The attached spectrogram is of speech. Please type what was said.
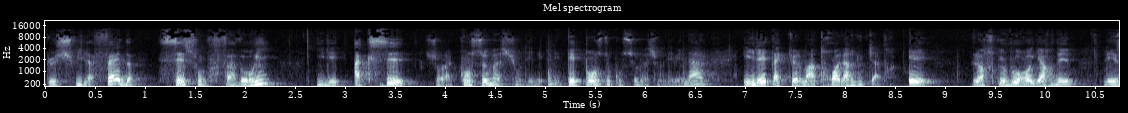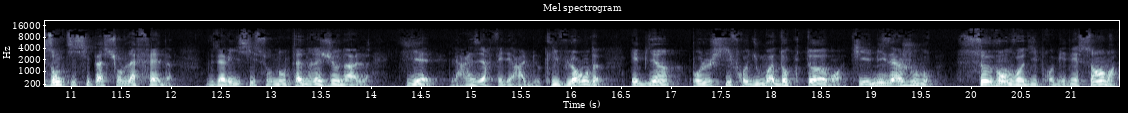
que suit la Fed, c'est son favori, il est axé sur la consommation des les dépenses de consommation des ménages, il est actuellement à 3,4. Et lorsque vous regardez les anticipations de la Fed, vous avez ici son antenne régionale, qui est la Réserve fédérale de Cleveland, eh bien, pour le chiffre du mois d'octobre, qui est mis à jour ce vendredi 1er décembre,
